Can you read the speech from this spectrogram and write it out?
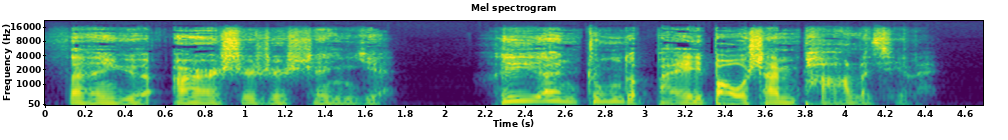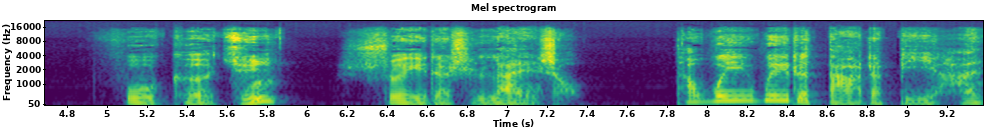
三月二十日深夜，黑暗中的白宝山爬了起来。傅克军睡的是烂熟，他微微的打着鼻鼾。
